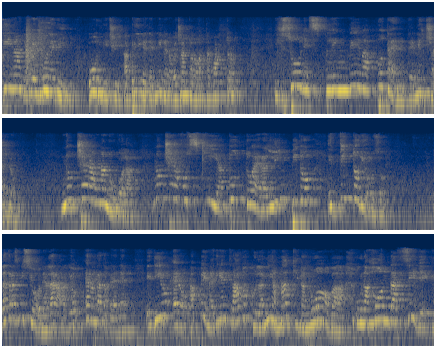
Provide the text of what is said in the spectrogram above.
mattina di quel lunedì 11 aprile del 1994 il sole splendeva potente nel cielo. Non c'era una nuvola, non c'era foschia, tutto era limpido e vittorioso. La trasmissione alla radio era andata bene ed io ero appena rientrato con la mia macchina nuova, una Honda Civic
